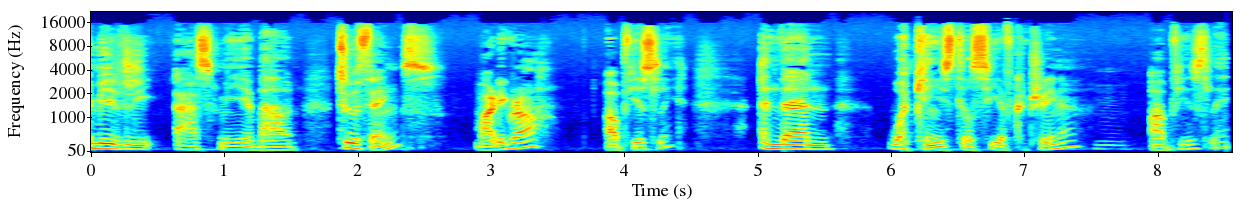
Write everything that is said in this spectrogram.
immediately ask me about two things: Mardi Gras, obviously, and then what can you still see of Katrina, mm. obviously.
